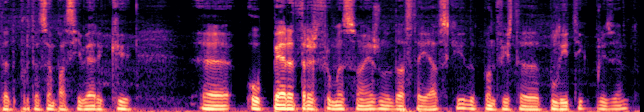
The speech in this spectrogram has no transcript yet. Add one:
da deportação para a Sibéria que uh, opera transformações no Dostoevsky, do ponto de vista político, por exemplo?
